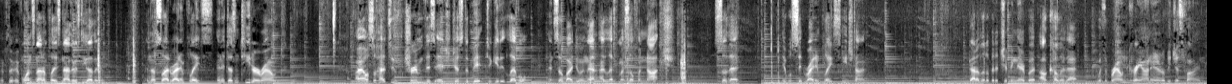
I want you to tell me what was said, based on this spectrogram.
if, if one's not in place, neither is the other. And they'll slide right in place and it doesn't teeter around. I also had to trim this edge just a bit to get it level. And so by doing that, I left myself a notch so that it will sit right in place each time. Got a little bit of chipping there, but I'll color that with a brown crayon and it'll be just fine.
